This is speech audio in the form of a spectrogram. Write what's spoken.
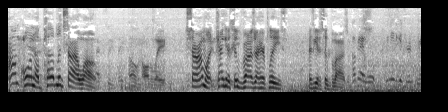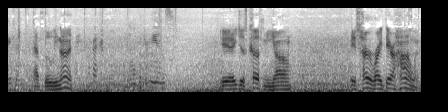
I'm on a public sidewalk. Actually, they own all the way. Sir, I'm on. Can I get a supervisor out here, please? Let's get a supervisor. Okay, well, we need to get your information. Absolutely not. Okay. Then we'll put your hands. Yeah, they just cuffed me, y'all. It's her right there hollering.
